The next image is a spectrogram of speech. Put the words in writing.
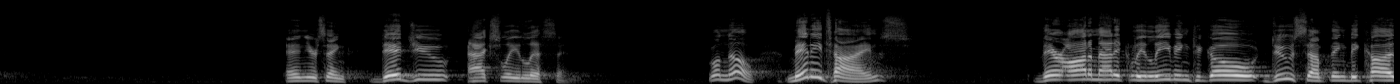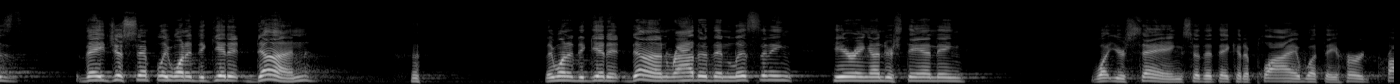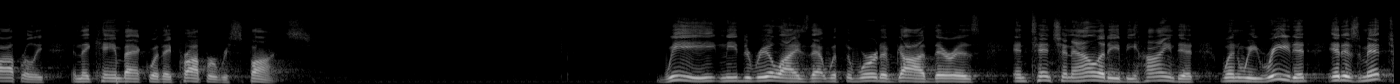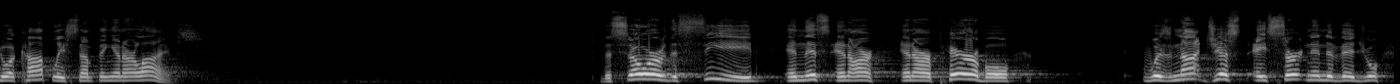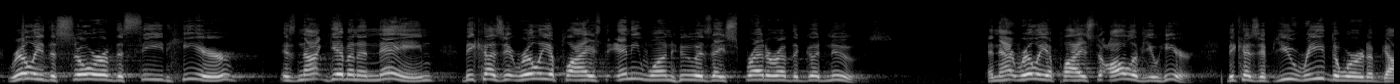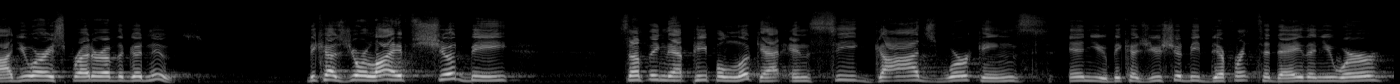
And you're saying, Did you actually listen? Well, no. Many times, they're automatically leaving to go do something because they just simply wanted to get it done. they wanted to get it done rather than listening, hearing, understanding what you're saying so that they could apply what they heard properly and they came back with a proper response. We need to realize that with the Word of God, there is intentionality behind it. When we read it, it is meant to accomplish something in our lives. The sower of the seed in this in our in our parable was not just a certain individual. Really, the sower of the seed here is not given a name because it really applies to anyone who is a spreader of the good news. And that really applies to all of you here. Because if you read the Word of God, you are a spreader of the good news. Because your life should be something that people look at and see God's workings in you. Because you should be different today than you were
